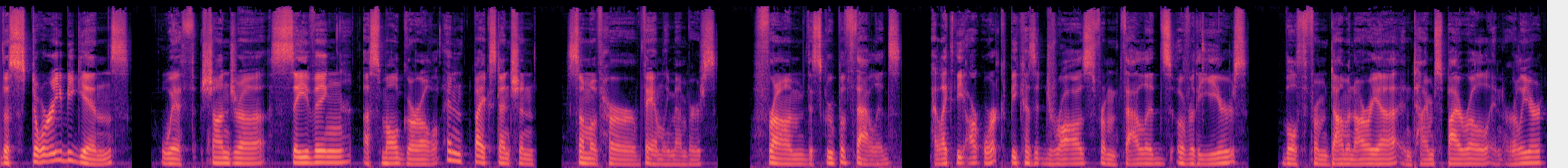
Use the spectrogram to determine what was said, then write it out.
The story begins with Chandra saving a small girl, and by extension, some of her family members, from this group of Thallids. I like the artwork because it draws from Thallids over the years, both from Dominaria and Time Spiral and earlier.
